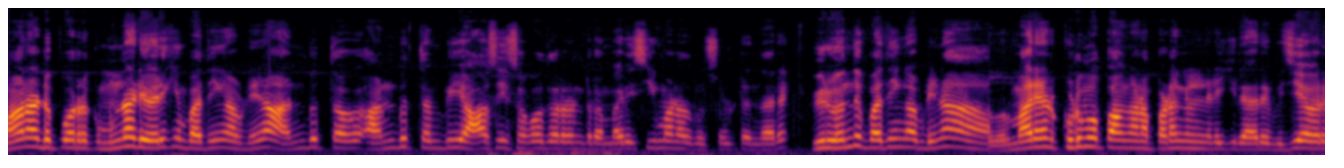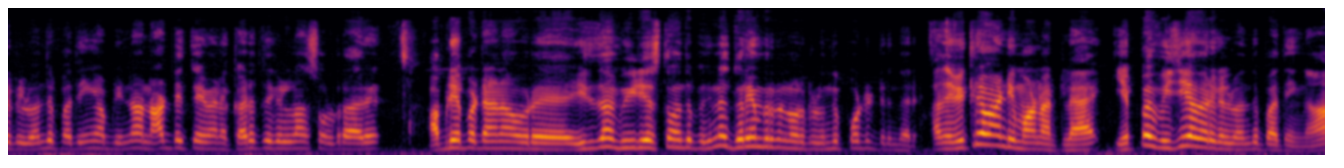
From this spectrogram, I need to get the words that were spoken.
மாநாடு போடுறதுக்கு முன்னாடி வரைக்கும் பார்த்தீங்க அப்படின்னா அன்பு தக அன்பு தம்பி ஆசை சகோதரன்ற மாதிரி சீமானவர்கள் சொல்லிட்டு இருந்தார். இவர் வந்து பார்த்தீங்க அப்படின்னா ஒரு மாதிரியான குடும்ப பாங்கான படங்கள் நடிக்கிறாரு. விஜய் அவர்கள் வந்து பார்த்தீங்க அப்படின்னா நாட்டுக்கு தேவையான கருத்துக்கள்லாம் சொல்கிறாரு அப்படியேப்பட்டான ஒரு இதுதான் வீடியோஸ் தான் வந்து பார்த்தீங்கன்னா துரைமுருகன் அவர்கள் வந்து போட்டுட்டு இருந்தார். அந்த விக்ரவாண்டி மாநாட்டில் எப்போ விஜய் அவர்கள் வந்து பார்த்தீங்கன்னா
